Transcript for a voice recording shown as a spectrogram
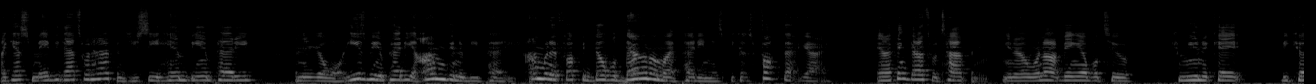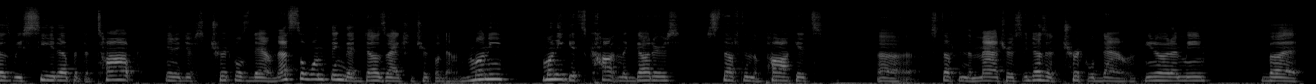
I guess maybe that's what happens. You see him being petty, and you go, well, he's being petty. I'm going to be petty. I'm going to fucking double down on my pettiness because fuck that guy. And I think that's what's happening. You know, we're not being able to communicate because we see it up at the top and it just trickles down. That's the one thing that does actually trickle down. Money, money gets caught in the gutters, stuffed in the pockets, uh, stuffed in the mattress. It doesn't trickle down. You know what I mean? But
